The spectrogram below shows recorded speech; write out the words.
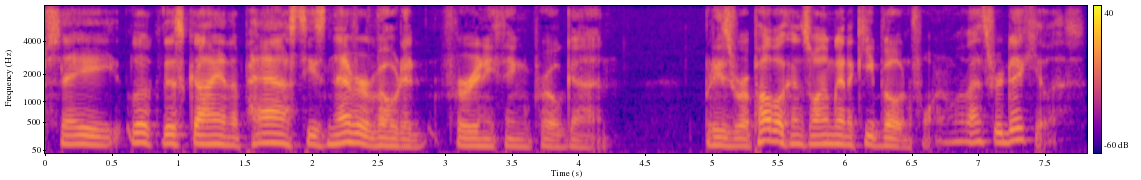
say, look, this guy in the past, he's never voted for anything pro gun, but he's a Republican, so I'm going to keep voting for him. Well, that's ridiculous.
